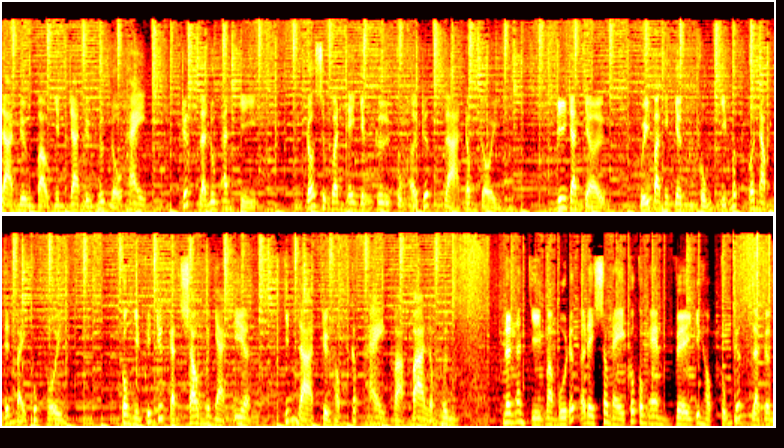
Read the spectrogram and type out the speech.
là đường vào nhìn ra đường Hương Lộ 2, rất là luôn anh chị. Đó xung quanh đây dân cư cũng ở rất là đông rồi. Đi ra chợ, Ủy ban nhân dân cũng chỉ mất có 5 đến 7 phút thôi. Còn nhìn phía trước cạnh sau ngôi nhà kia chính là trường học cấp 2 và 3 Lộc Hưng. Nên anh chị mà mua đất ở đây sau này có con em về đi học cũng rất là gần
